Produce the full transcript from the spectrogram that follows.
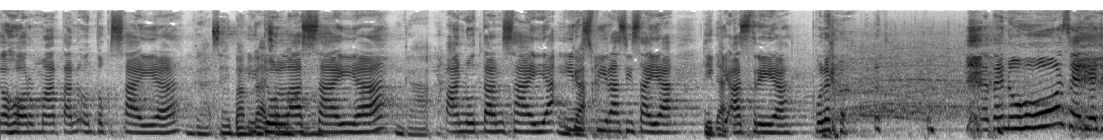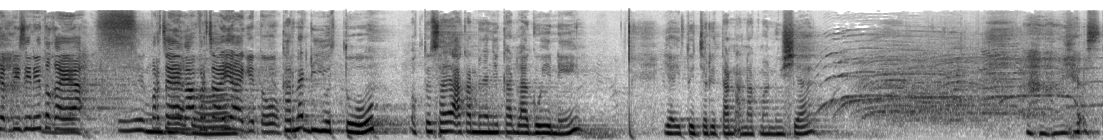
kehormatan untuk saya. Enggak, saya bangga Idola sama saya. Enggak. Panutan saya, Enggak. inspirasi saya. Tidak. Diki Astria. Boleh? Teteh Nuhun, saya diajak di sini tuh kayak Eh, percaya nggak percaya gitu. Karena di YouTube waktu saya akan menyanyikan lagu ini yaitu Jeritan Anak Manusia. yes,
